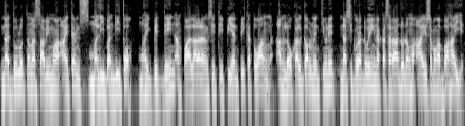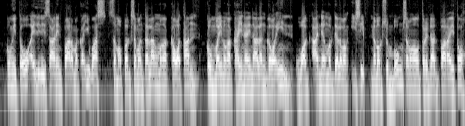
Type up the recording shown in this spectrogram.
na dulot ng nasabing mga items. Maliban dito, mahigpit din ang paalala ng City PNP katuwang ang local government unit na siguraduhin nakasarado ng maayos sa mga bahay kung ito ay lilisanin para makaiwas sa mapagsamantalang mga kawatan. Kung may mga kahinainalang gawain, huwag anyang magdalawang isip na magsumbong sa mga otoridad para ito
